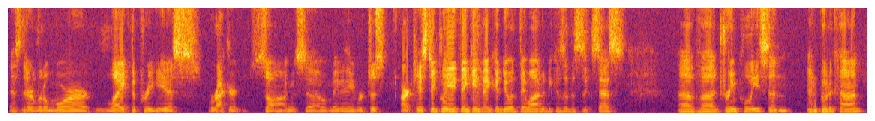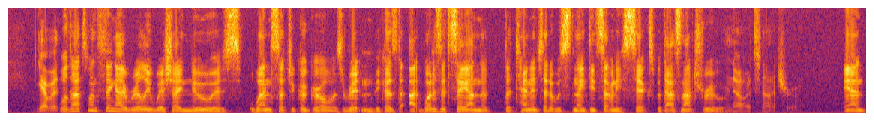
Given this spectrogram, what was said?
as they're a little more like the previous record songs. So maybe they were just artistically thinking they could do what they wanted because of the success of uh, Dream Police and and Budokan. Yeah, but Well, that's one thing I really wish I knew is when "Such a Good Girl" was written, because the, uh, what does it say on the the ten inch that it was 1976? But that's not true. no, it's not true. and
